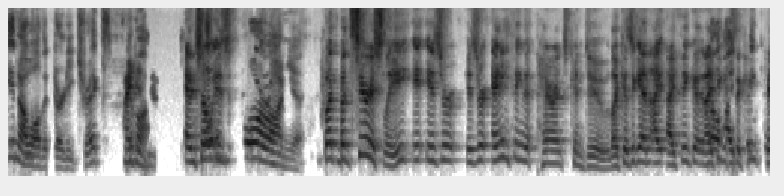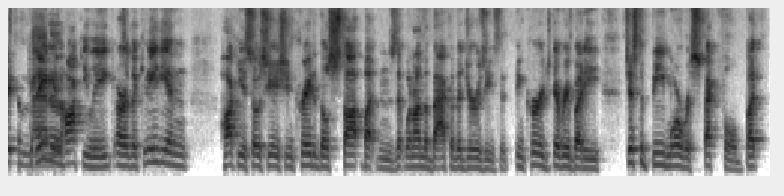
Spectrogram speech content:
you know, all the dirty tricks. Come on. And so Let is score on you. But but seriously, is there is there anything that parents can do? Like, because again, I, I think and I think it's I the think it's Canadian Hockey League or the Canadian Hockey Association created those stop buttons that went on the back of the jerseys that encouraged everybody just to be more respectful. But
